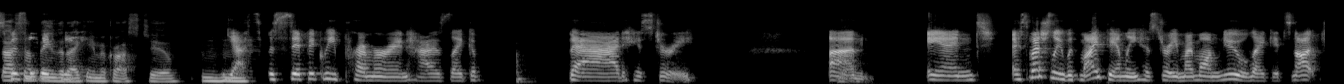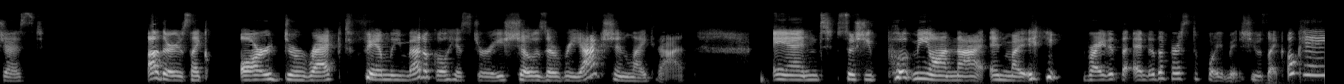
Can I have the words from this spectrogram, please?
that's something that I came across too. Mm-hmm. Yeah, specifically Premarin has like a bad history. Um and especially with my family history, my mom knew like it's not just others like our direct family medical history shows a reaction like that. And so she put me on that and my right at the end of the first appointment she was like okay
